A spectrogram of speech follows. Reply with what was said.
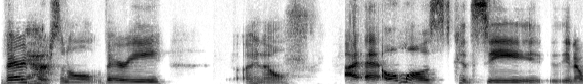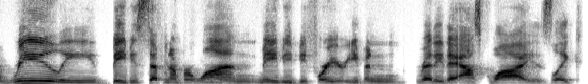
very yeah. personal, very, you know, I, I, almost could see, you know, really baby step number one, maybe before you're even ready to ask why, is like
